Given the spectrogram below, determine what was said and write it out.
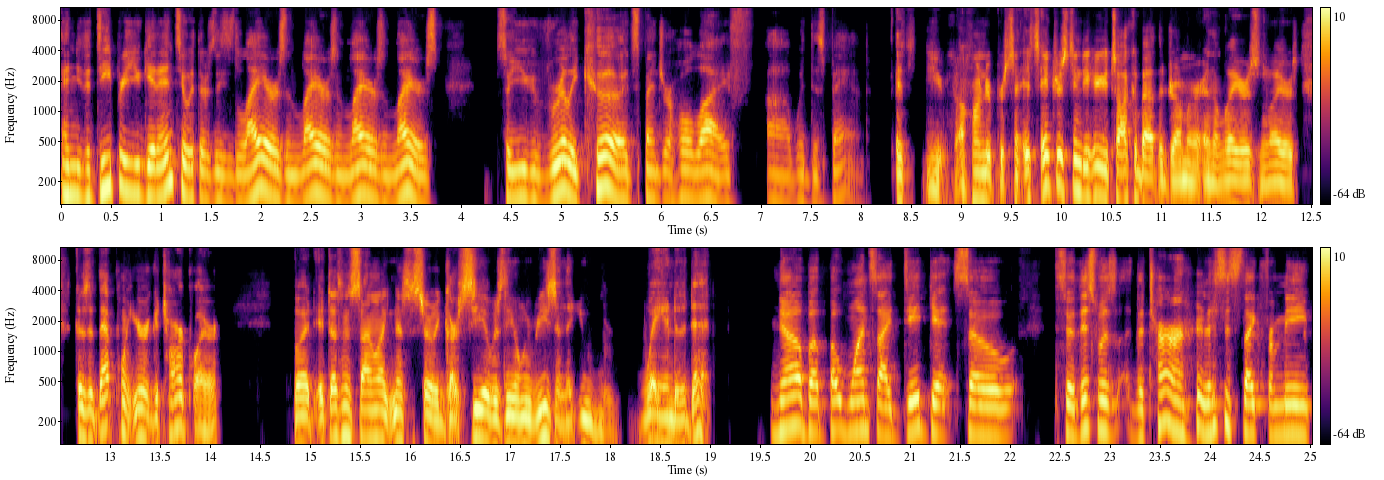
and the deeper you get into it, there's these layers and layers and layers and layers. So you really could spend your whole life uh, with this band. It's you hundred percent. It's interesting to hear you talk about the drummer and the layers and layers because at that point you're a guitar player, but it doesn't sound like necessarily Garcia was the only reason that you were way into the dead. No, but but once I did get so so this was the turn. This is like for me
